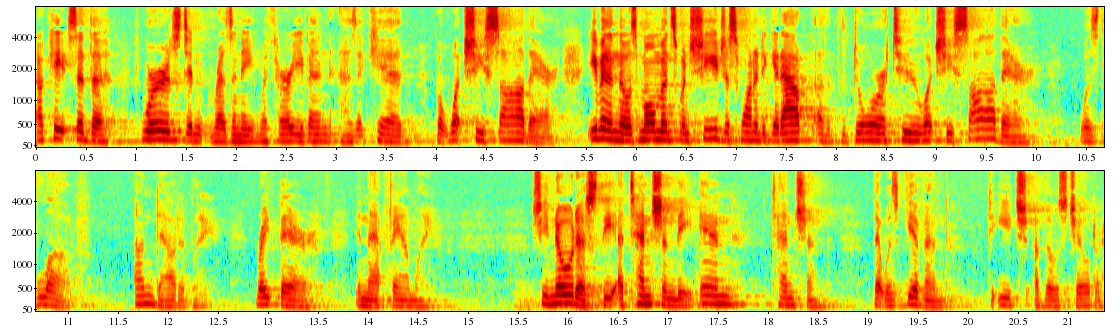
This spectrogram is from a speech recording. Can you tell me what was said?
Now, Kate said the words didn't resonate with her even as a kid, but what she saw there, even in those moments when she just wanted to get out of the door, too, what she saw there was love, undoubtedly, right there in that family. She noticed the attention, the intention that was given to each of those children.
